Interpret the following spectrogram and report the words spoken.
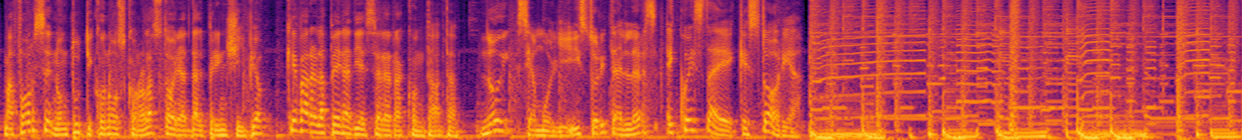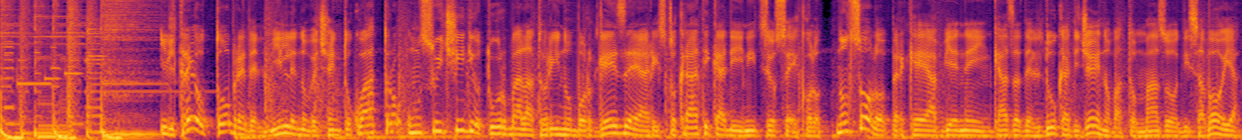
ma forse non tutti conoscono la storia dal principio, che vale la pena di essere raccontata. Noi siamo gli Storytellers e questa è Che Storia! Il 3 ottobre del 1904 un suicidio turba la Torino borghese e aristocratica di inizio secolo, non solo perché avviene in casa del duca di Genova, Tommaso di Savoia,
